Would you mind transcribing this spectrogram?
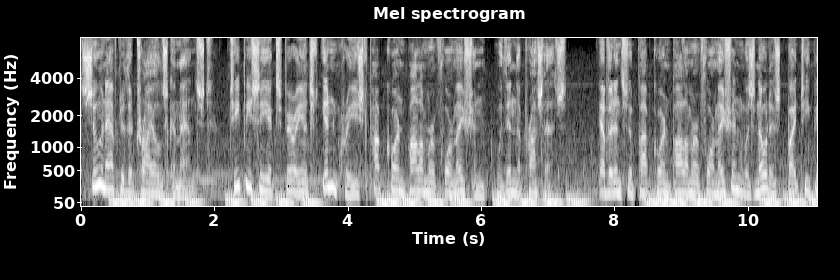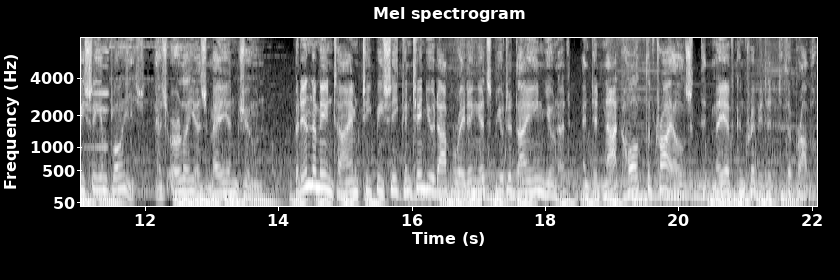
Soon after the trials commenced, TPC experienced increased popcorn polymer formation within the process. Evidence of popcorn polymer formation was noticed by TPC employees as early as May and June. But in the meantime, TPC continued operating its butadiene unit and did not halt the trials that may have contributed to the problem.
